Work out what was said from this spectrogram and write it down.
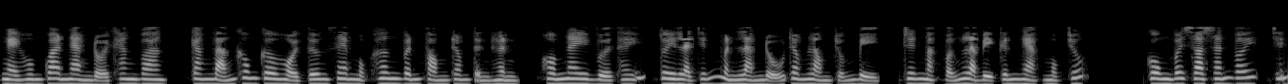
Ngày hôm qua nàng đội khăn vang, căn bản không cơ hội tương xem một hân vinh phòng trong tình hình, hôm nay vừa thấy, tuy là chính mình làm đủ trong lòng chuẩn bị, trên mặt vẫn là bị kinh ngạc một chút. Cùng với so sánh với, chính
